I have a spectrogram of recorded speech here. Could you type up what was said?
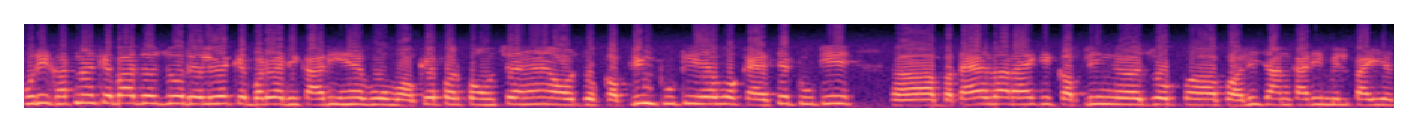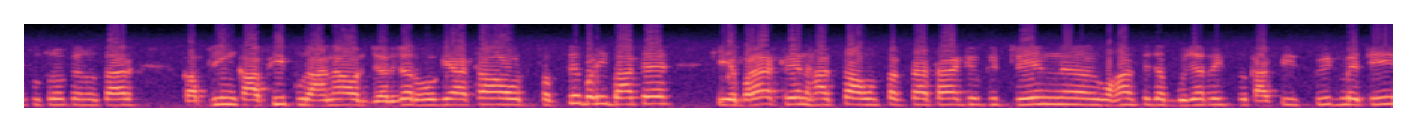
पूरी घटना के बाद जो रेलवे के बड़े अधिकारी हैं वो मौके पर पहुँचे हैं और जो कपलिंग टूटी है वो कैसे टूटी? बताया जा रहा है कि कपलिंग जो पहली जानकारी मिल पाई है सूत्रों के अनुसार कपलिंग काफ़ी पुराना और जर्जर हो गया था और सबसे बड़ी बात है कि ये बड़ा ट्रेन हादसा हो सकता था क्योंकि ट्रेन वहाँ से जब गुजर रही तो काफ़ी स्पीड में थी।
